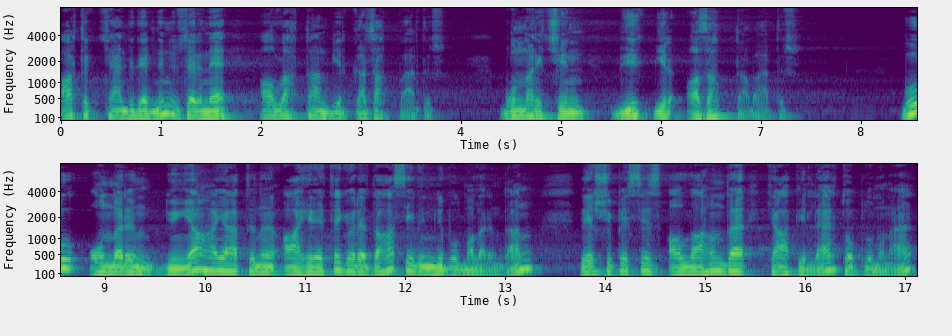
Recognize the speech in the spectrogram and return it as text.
artık kendilerinin üzerine Allah'tan bir gazap vardır. Bunlar için büyük bir azap da vardır. Bu, onların dünya hayatını ahirete göre daha sevimli bulmalarından ve şüphesiz Allah'ın da kafirler toplumuna,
